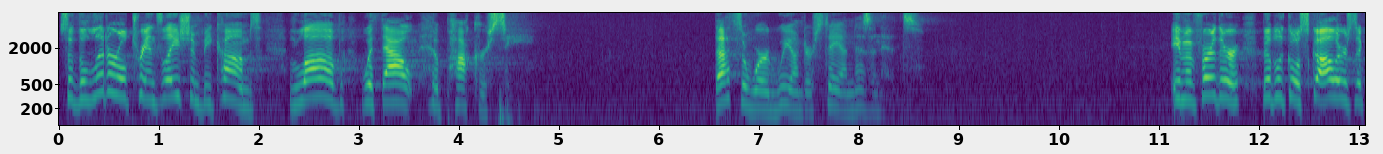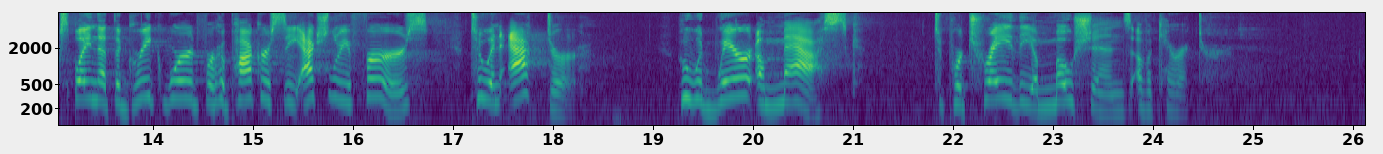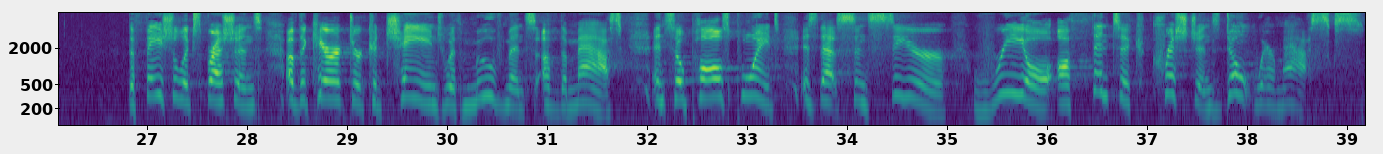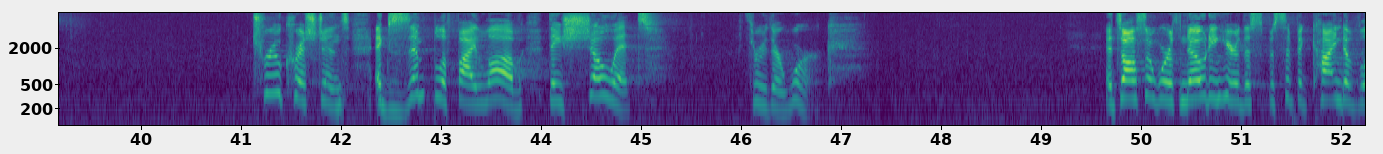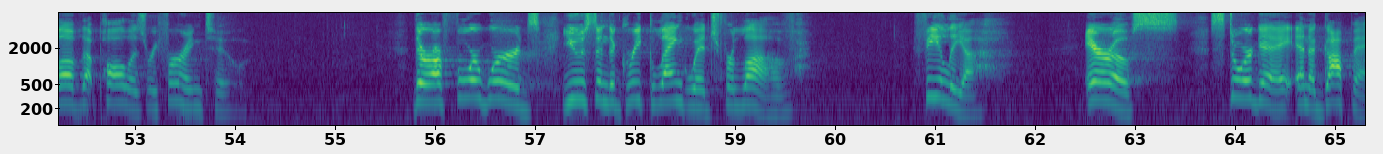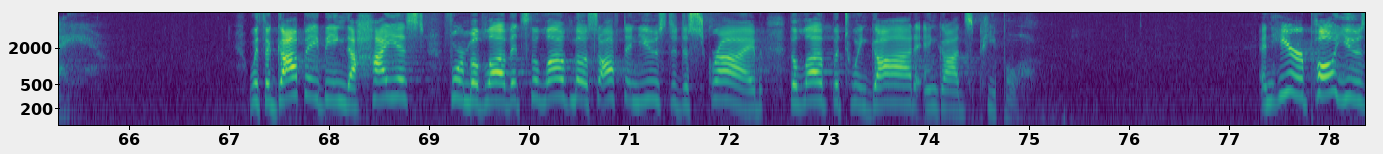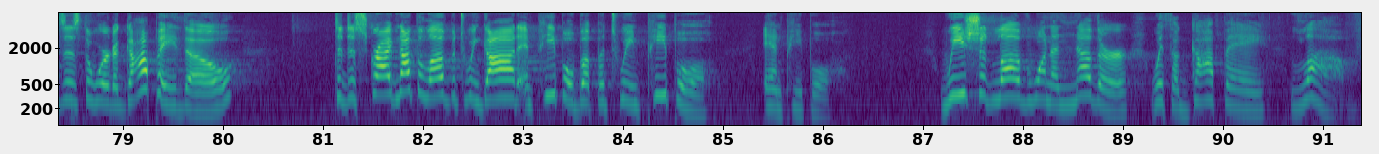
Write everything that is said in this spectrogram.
So the literal translation becomes love without hypocrisy. That's a word we understand, isn't it? Even further, biblical scholars explain that the Greek word for hypocrisy actually refers to an actor who would wear a mask to portray the emotions of a character. The facial expressions of the character could change with movements of the mask. And so, Paul's point is that sincere, real, authentic Christians don't wear masks. True Christians exemplify love, they show it through their work. It's also worth noting here the specific kind of love that Paul is referring to. There are four words used in the Greek language for love philia, eros, storge, and agape. With agape being the highest form of love, it's the love most often used to describe the love between God and God's people. And here, Paul uses the word agape, though, to describe not the love between God and people, but between people and people. We should love one another with agape love.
